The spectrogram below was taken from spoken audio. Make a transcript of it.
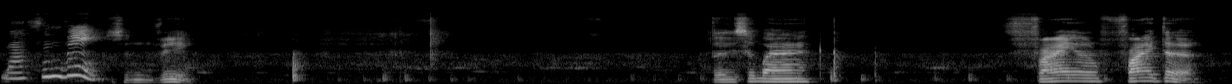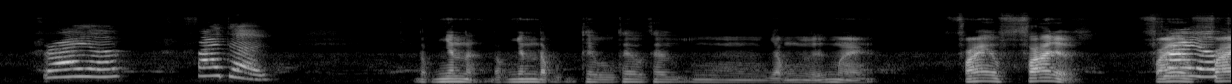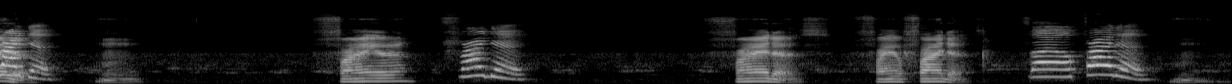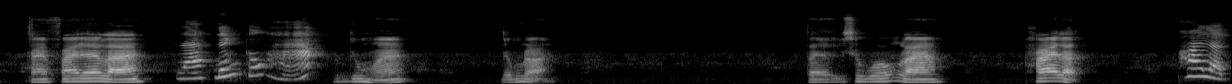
Là sinh viên. Sinh viên. Từ số 3 firefighter. Fire fighter đọc nhanh à đọc nhanh đọc theo theo theo giọng người nước ngoài. Firefighter firefighter ừ. fire. Fighter. Fighters. Firefighter firefighter ừ. firefighter là? Là lính cứu hỏa. Cứu hỏa. Đúng rồi. Từ số 4 là pilot. Pilot.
